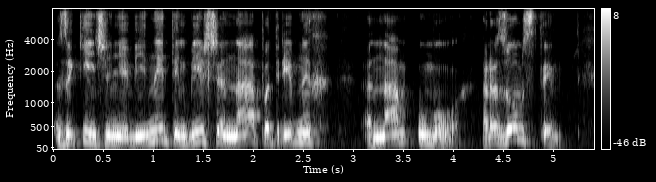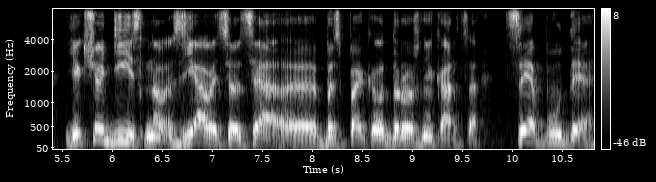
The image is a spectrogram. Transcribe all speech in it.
закінчення війни, тим більше на потрібних нам умовах. Разом з тим. Якщо дійсно з'явиться оця е, безпекова дорожня карта, це буде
